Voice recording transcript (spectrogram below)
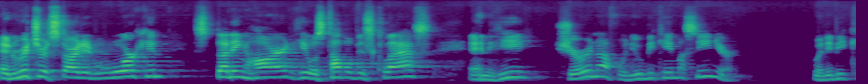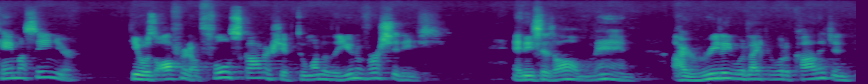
And Richard started working, studying hard. He was top of his class. And he, sure enough, when he became a senior, when he became a senior, he was offered a full scholarship to one of the universities. And he says, Oh man, I really would like to go to college and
